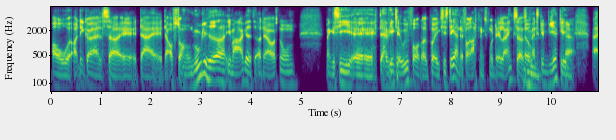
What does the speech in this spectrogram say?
og, og det gør altså, øh, der, der opstår nogle muligheder i markedet, og der er også nogle, man kan sige, øh, der er virkelig udfordret på eksisterende forretningsmodeller. Ikke? Så altså, man skal virkelig, ja. der er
